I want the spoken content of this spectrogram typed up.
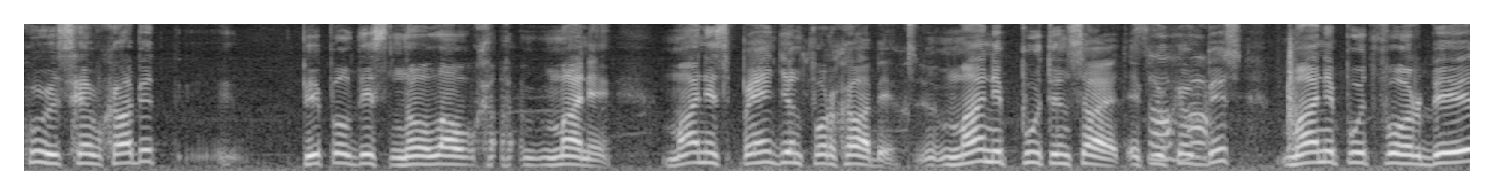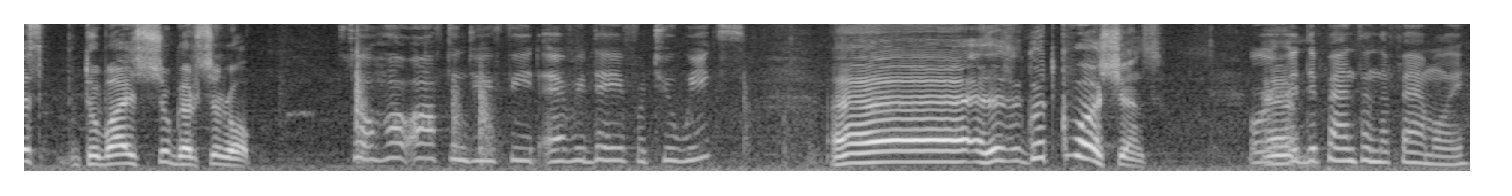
Who is have habit? People this no love money money spending for hobby, money put inside. If so you have this, money put for this to buy sugar syrup. So how often do you feed? Every day for two weeks? Uh, is a good question. Or uh, it depends on the family.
